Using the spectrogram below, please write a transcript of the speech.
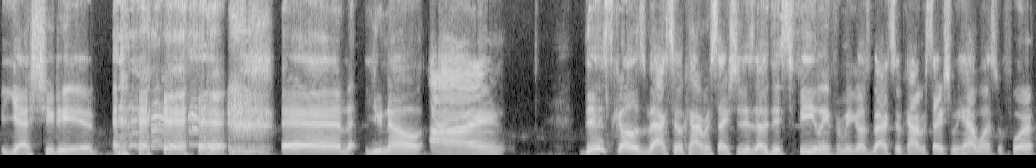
yes, she did. and you know, I this goes back to a conversation. This uh, this feeling for me goes back to a conversation we had once before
